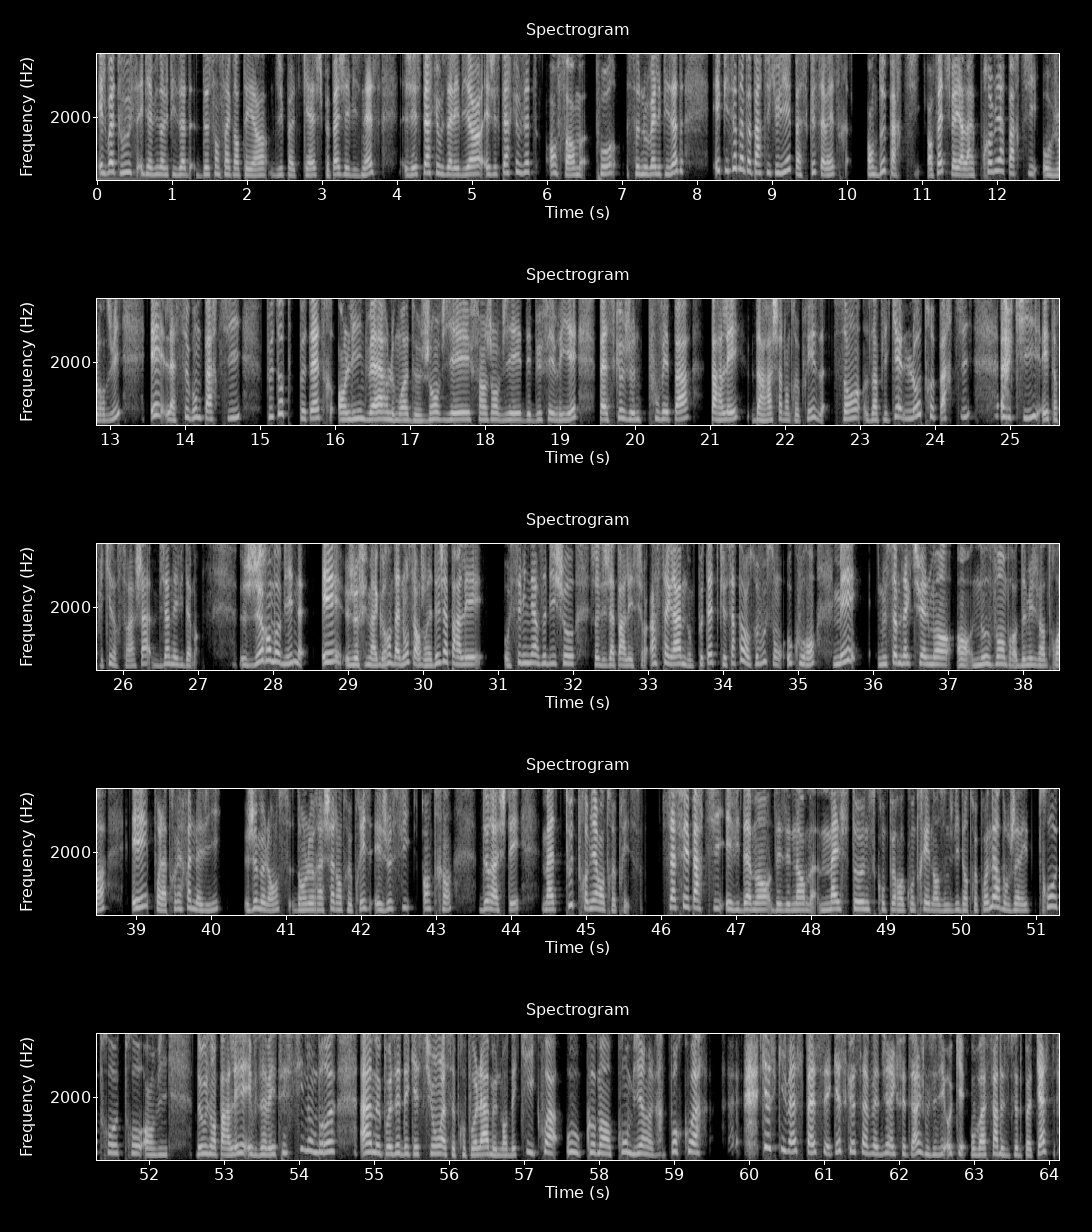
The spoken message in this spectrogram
Hello à tous et bienvenue dans l'épisode 251 du podcast Je peux pas, j'ai business. J'espère que vous allez bien et j'espère que vous êtes en forme pour ce nouvel épisode. Épisode un peu particulier parce que ça va être en deux parties. En fait, il va y avoir la première partie aujourd'hui et la seconde partie plutôt peut-être en ligne vers le mois de janvier, fin janvier, début février, parce que je ne pouvais pas parler d'un rachat d'entreprise sans impliquer l'autre partie qui est impliquée dans ce rachat, bien évidemment. Je rembobine et je fais ma grande annonce. Alors j'en ai déjà parlé au séminaire The Show, j'en ai déjà parlé sur Instagram, donc peut-être que certains d'entre vous sont au courant, mais nous sommes actuellement en novembre 2023 et pour la première fois de ma vie, je me lance dans le rachat d'entreprise et je suis en train de racheter ma toute première entreprise. Ça fait partie évidemment des énormes milestones qu'on peut rencontrer dans une vie d'entrepreneur, donc j'avais trop trop trop envie de vous en parler et vous avez été si nombreux à me poser des questions à ce propos-là, à me demander qui, quoi, où, comment, combien, pourquoi. Qu'est-ce qui va se passer Qu'est-ce que ça veut dire, etc. je me suis dit, ok, on va faire des épisodes de podcast.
